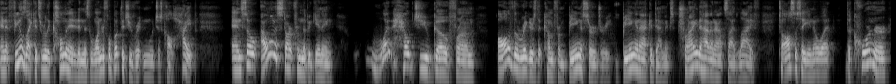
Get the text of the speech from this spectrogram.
And it feels like it's really culminated in this wonderful book that you've written, which is called Hype. And so I want to start from the beginning. What helped you go from all of the rigors that come from being a surgery, being an academics, trying to have an outside life, to also say, you know what, the corner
